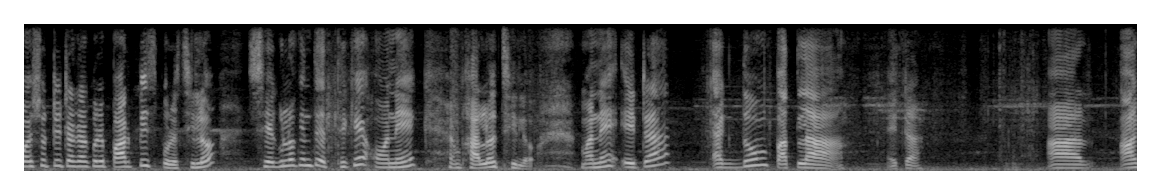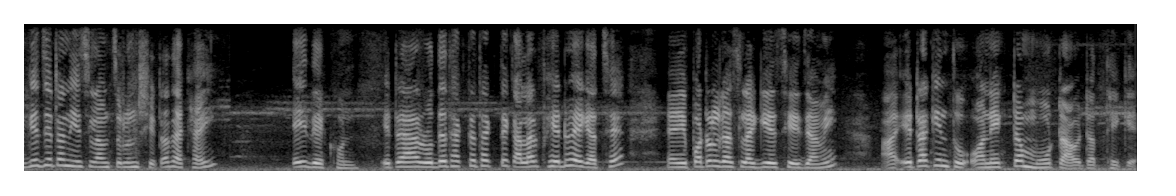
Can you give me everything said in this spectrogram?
পঁয়ষট্টি টাকা করে পার পিস পড়েছিল, সেগুলো কিন্তু এর থেকে অনেক ভালো ছিল। মানে এটা একদম পাতলা এটা। আর আগে যেটা নিয়েছিলাম, চলুন সেটা দেখাই। এই দেখুন, এটা রোদে থাকতে থাকতে কালার ফেড হয়ে গেছে। এই পটল গাছ লাগিয়েছি এই যে আমি। আর এটা কিন্তু অনেকটা মোটা ওটার থেকে।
